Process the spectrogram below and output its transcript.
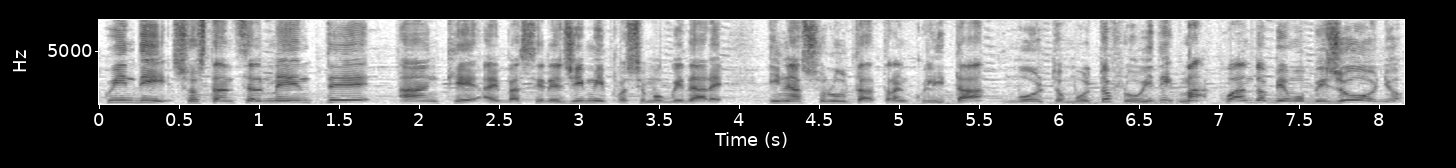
quindi sostanzialmente anche ai bassi regimi possiamo guidare in assoluta tranquillità, molto molto fluidi, ma quando abbiamo bisogno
